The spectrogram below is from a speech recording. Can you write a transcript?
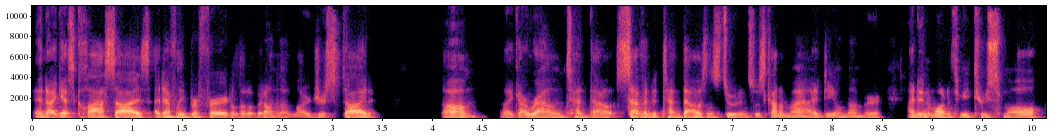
And I guess class size, I definitely preferred a little bit on the larger side. Um, like around 10,000, seven to 10,000 students was kind of my ideal number. I didn't want it to be too small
